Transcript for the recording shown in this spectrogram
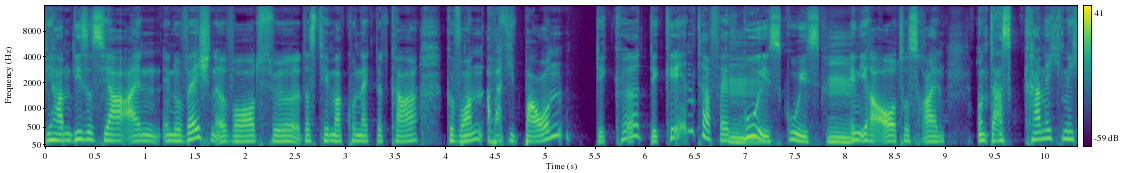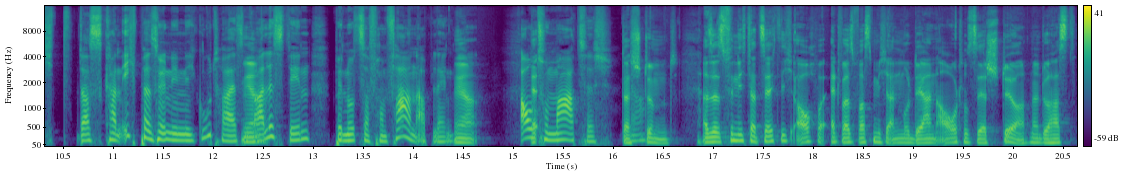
Die haben dieses Jahr einen Innovation Award für das Thema Connected Car gewonnen. Aber die bauen dicke, dicke Interface, mm. GUIs, GUIs mm. in ihre Autos rein. Und das kann ich nicht, das kann ich persönlich nicht gutheißen, ja. weil es den Benutzer vom Fahren ablenkt. Ja. Automatisch. Das ja. stimmt. Also das finde ich tatsächlich auch etwas, was mich an modernen Autos sehr stört. Ne? Du hast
